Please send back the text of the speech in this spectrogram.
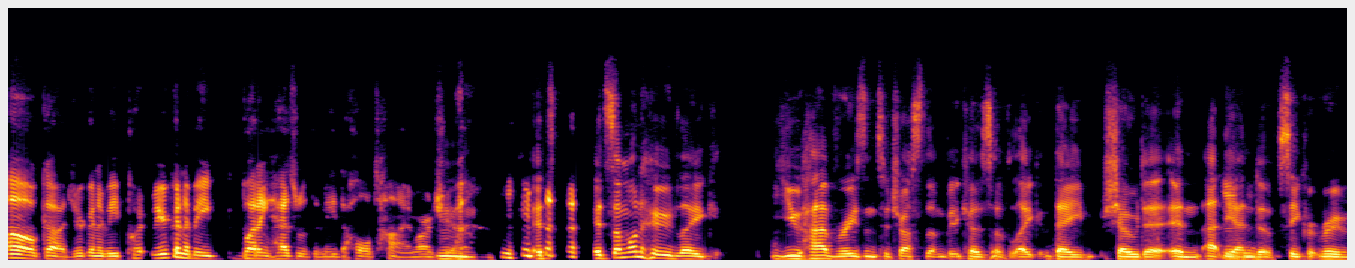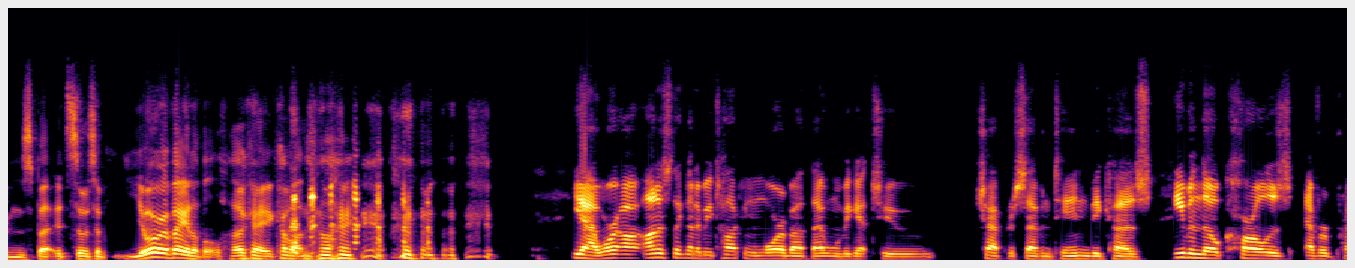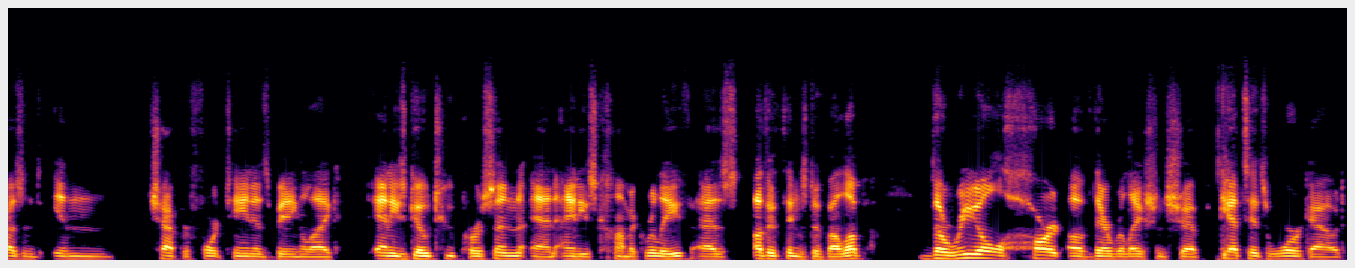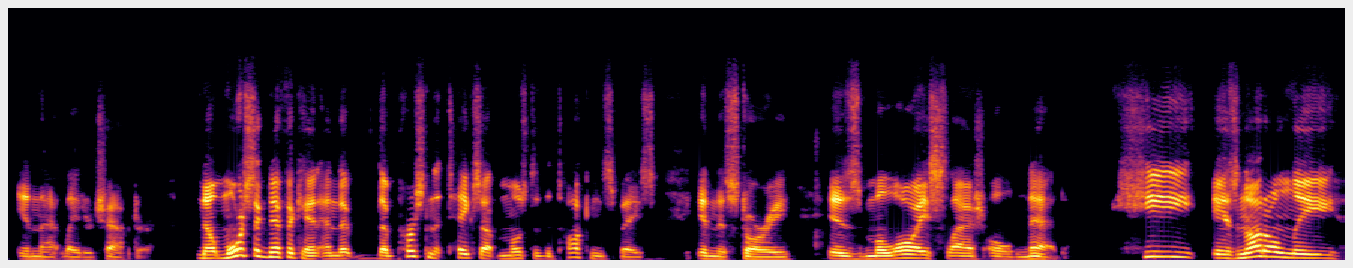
oh god, you're gonna be put, you're gonna be butting heads with me the whole time, aren't you? Mm. it's it's someone who like you have reason to trust them because of like they showed it in at the end Mm-hmm. of secret rooms but it's sort of you're available okay come on Yeah, we're uh, honestly going to be talking more about that when we get to chapter 17 because even though Carl is ever present in chapter 14 as being like Annie's go to person and Annie's comic relief as other things develop, the real heart of their relationship gets its work out in that later chapter. Now, more significant, and the, the person that takes up most of the talking space in this story is Malloy slash Old Ned. He is not only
